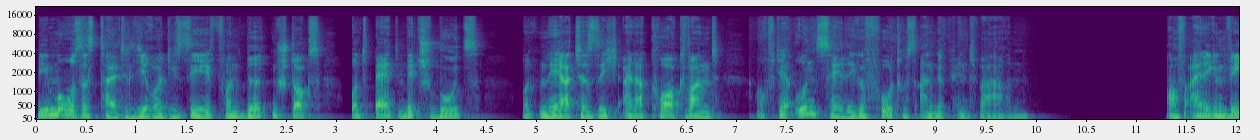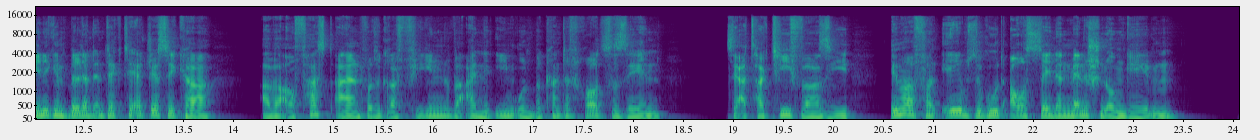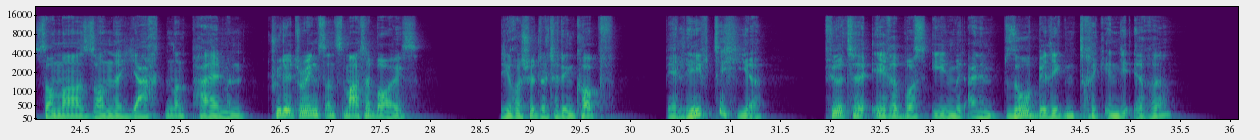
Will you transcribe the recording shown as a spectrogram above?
Wie Moses teilte Leroy die See von Birkenstocks und Bad Bitch Boots und näherte sich einer Korkwand, auf der unzählige Fotos angepinnt waren. Auf einigen wenigen Bildern entdeckte er Jessica, aber auf fast allen Fotografien war eine ihm unbekannte Frau zu sehen. Sehr attraktiv war sie, immer von ebenso gut aussehenden Menschen umgeben. Sommer, Sonne, Yachten und Palmen, kühle Drinks und smarte Boys. Leroy schüttelte den Kopf. Wer lebte hier? Führte Erebos ihn mit einem so billigen Trick in die Irre?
